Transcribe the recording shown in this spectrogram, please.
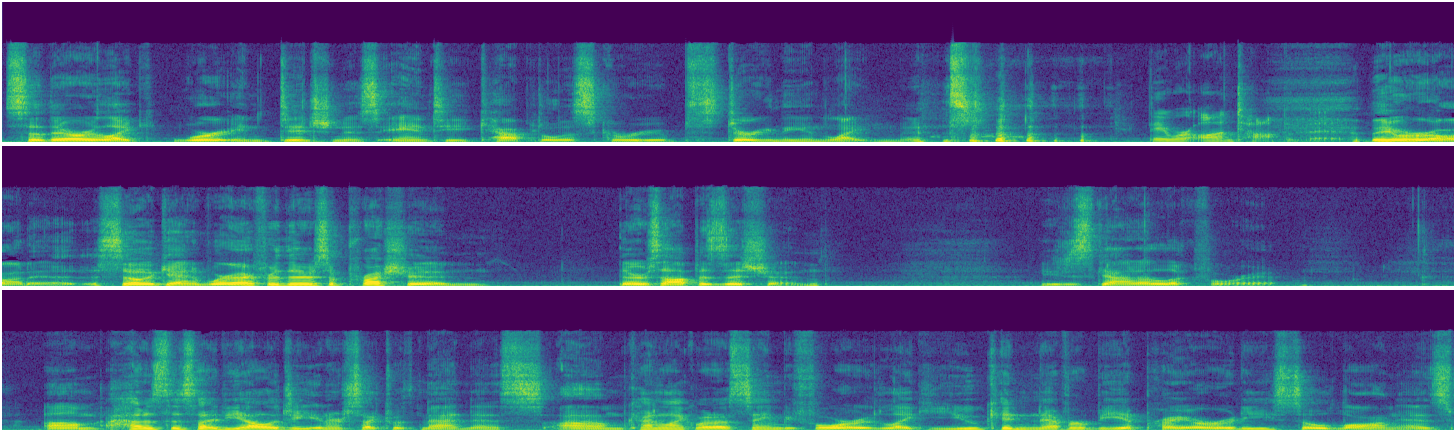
So there are like were indigenous anti-capitalist groups during the Enlightenment. They were on top of it. they were on it. So again, wherever there's oppression, there's opposition. You just gotta look for it. Um, how does this ideology intersect with madness? Um, kind of like what I was saying before. Like you can never be a priority so long as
